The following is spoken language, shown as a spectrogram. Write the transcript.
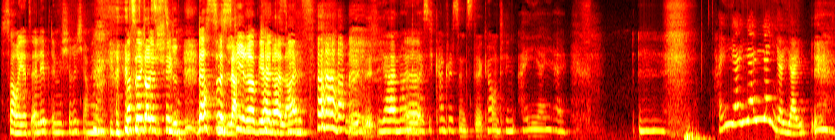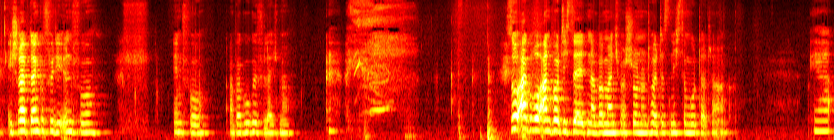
Sorry, jetzt erlebt ihr mich hier richtig am Herzen. Was soll ich Das da schicken? die- Das ist La- Kira behind the live. Ja, 39 countries sind still counting. Ei, ei, ei. Mm. Ei, ei, ei. Ich schreibe danke für die Info. Info. Aber Google vielleicht mal. So aggro antworte ich selten, aber manchmal schon und heute ist nicht so ein guter Tag. Ja.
